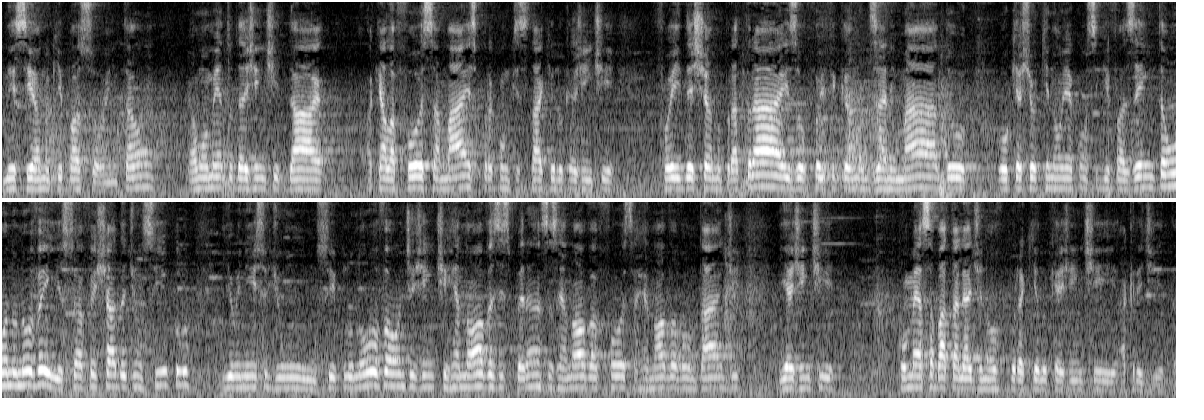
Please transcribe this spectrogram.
nesse ano que passou. Então, é o momento da gente dar aquela força mais para conquistar aquilo que a gente foi deixando para trás, ou foi ficando desanimado, ou que achou que não ia conseguir fazer. Então, o ano novo é isso: é a fechada de um ciclo e o início de um ciclo novo, onde a gente renova as esperanças, renova a força, renova a vontade e a gente começa a batalhar de novo por aquilo que a gente acredita.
